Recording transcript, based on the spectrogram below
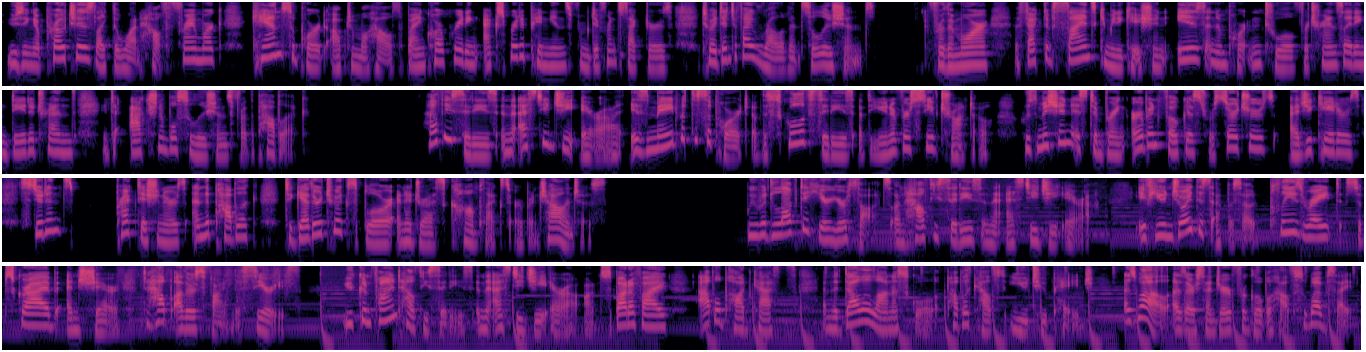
Using approaches like the One Health framework can support optimal health by incorporating expert opinions from different sectors to identify relevant solutions. Furthermore, effective science communication is an important tool for translating data trends into actionable solutions for the public. Healthy Cities in the SDG era is made with the support of the School of Cities at the University of Toronto, whose mission is to bring urban focused researchers, educators, students, practitioners, and the public together to explore and address complex urban challenges. We would love to hear your thoughts on healthy cities in the SDG era. If you enjoyed this episode, please rate, subscribe, and share to help others find this series. You can find Healthy Cities in the SDG era on Spotify, Apple Podcasts, and the Dalla Lana School of Public Health's YouTube page, as well as our Center for Global Health's website.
